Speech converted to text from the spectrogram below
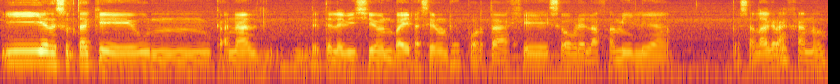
y resulta que un canal de televisión va a ir a hacer un reportaje sobre la familia pues a la granja, ¿no?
